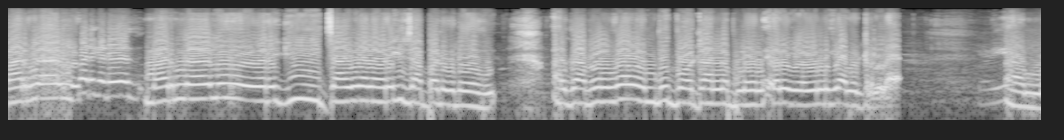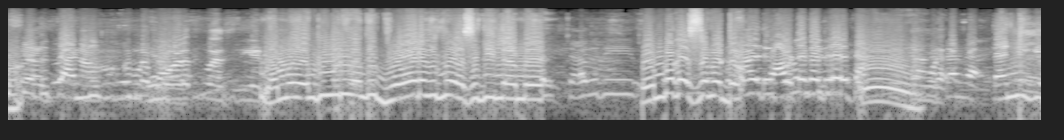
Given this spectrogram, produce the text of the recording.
மறுநாள் சாப்பாடு கிடையாது. மறுநாள் வரைக்கும் சாயங்காலம் வரைக்கும் சாப்பாடு கிடையாது. அதுக்கப்புறம் தான் வந்து போட்டாங்க பிள்ளைங்க. எனக்கு வெயிலுக்கே விட்டுறல ஆமா. நம்ம எங்க ஊருக்கு வந்து போறதுக்கு வசதி இல்லாம ரொம்ப கஷ்டப்பட்டோம். கொட்டை கட்டையில போட்டாங்க. தண்ணிக்கு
